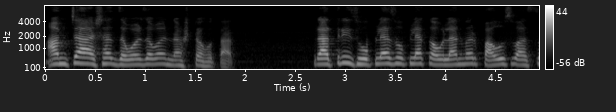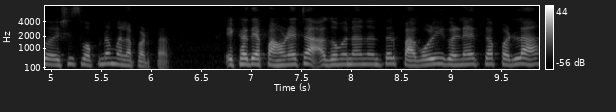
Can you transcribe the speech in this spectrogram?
आमच्या आशा जवळजवळ नष्ट होतात. रात्री झोपल्या झोपल्या कौलांवर पाऊस वाचतो अशी स्वप्न मला पडतात. एखाद्या पाहुण्याच्या आगमनानंतर पागोळी गळण्याइतका पडला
